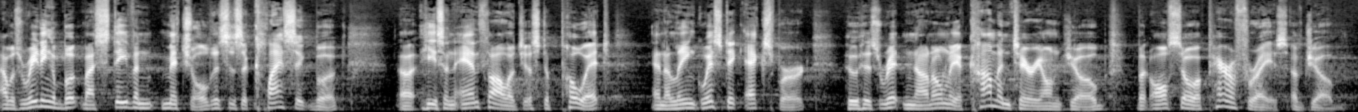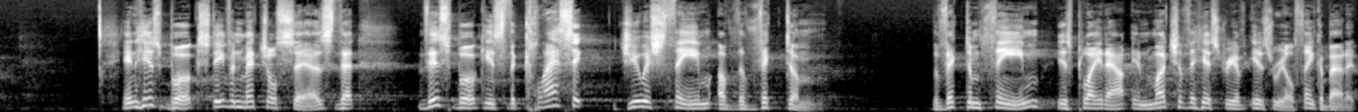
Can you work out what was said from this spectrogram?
I was reading a book by Stephen Mitchell. This is a classic book. Uh, he's an anthologist, a poet, and a linguistic expert who has written not only a commentary on Job, but also a paraphrase of Job. In his book, Stephen Mitchell says that this book is the classic Jewish theme of the victim. The victim theme is played out in much of the history of Israel. Think about it.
